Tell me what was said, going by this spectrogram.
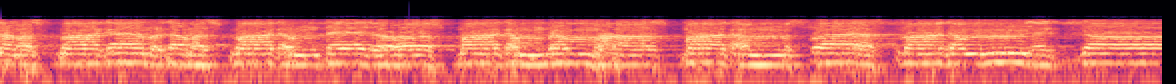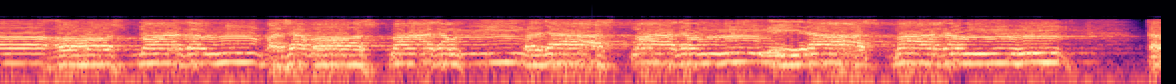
नमस्माकमृतमस्माकम् तेजोऽस्माकम् ब्रह्मास्माकम् स्वरस्माकम् यज्ञोऽस्माकम् पशवोऽस्माकम् प्रजा अस्माकम् वीरा अस्माकम्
